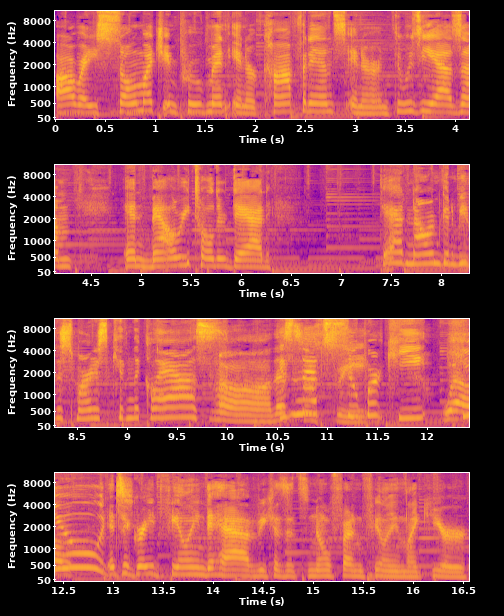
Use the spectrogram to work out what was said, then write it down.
already so much improvement in her confidence, in her enthusiasm. And Mallory told her dad, Dad, now I'm going to be the smartest kid in the class. Oh, that's Isn't so that sweet. super key, Well, cute? it's a great feeling to have because it's no fun feeling like you're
